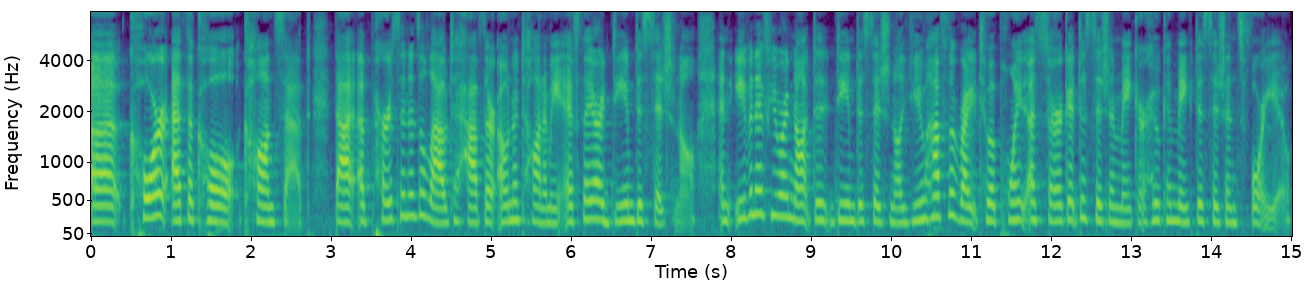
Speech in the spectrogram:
a core ethical concept that a person is allowed to have their own autonomy if they are deemed decisional. And even if you are not de- deemed decisional, you have the right to appoint a surrogate decision maker who can make decisions for you.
